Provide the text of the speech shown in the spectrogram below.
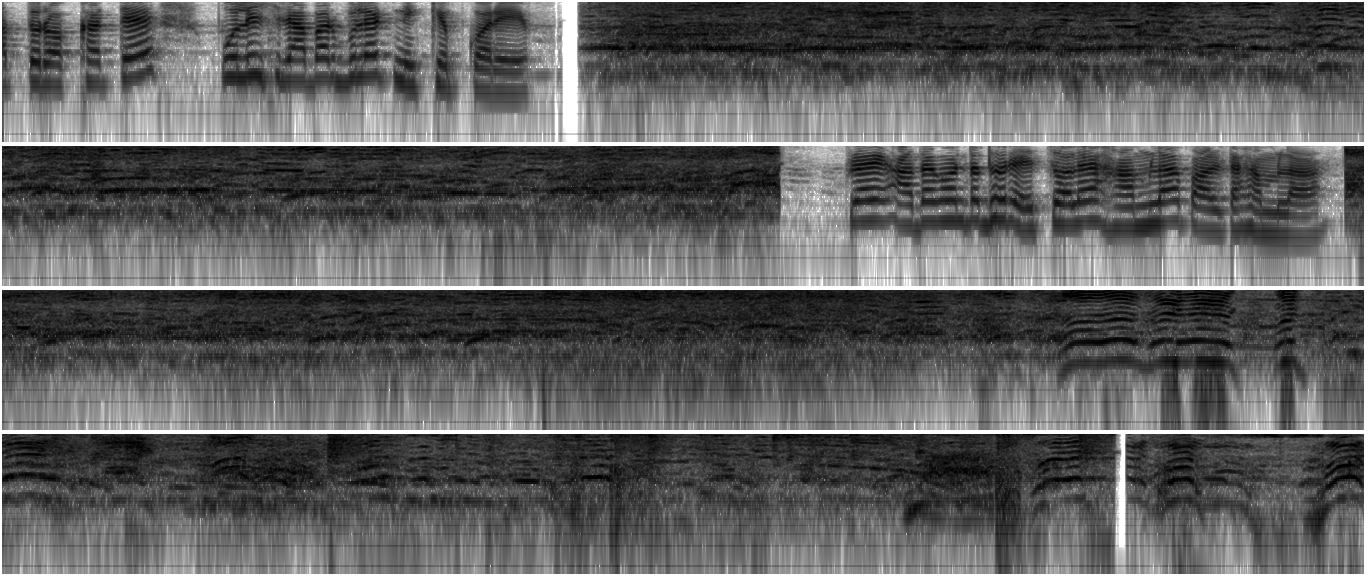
আত্মরক্ষার্থে পুলিশ রাবার বুলেট নিক্ষেপ করে। প্রায় আধা ঘণ্টা ধরে চলে হামলা, পাল্টা হামলা এই, এই, এই, এই। ধর ধর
